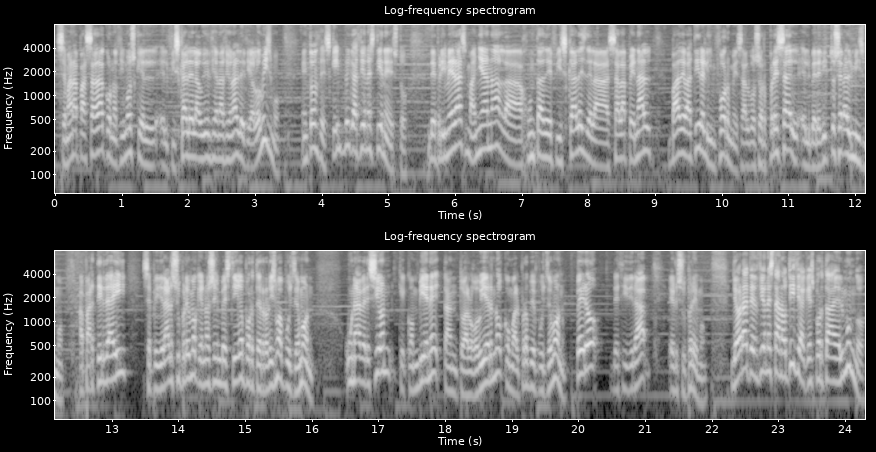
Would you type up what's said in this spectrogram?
semana pasada conocimos que el, el, fiscal de la Audiencia Nacional decía lo mismo. Entonces, ¿qué implicaciones tiene esto? De primeras, mañana la Junta de Fiscales de la Sala Penal va a debatir el informe. Salvo sorpresa, el, el veredicto será el mismo. A partir de ahí, se pedirá al Supremo que no se investigue por terrorismo a Puigdemont. Una versión que conviene tanto al gobierno como al propio Puigdemont, pero decidirá el Supremo. Y ahora atención a esta noticia que es portada del mundo.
